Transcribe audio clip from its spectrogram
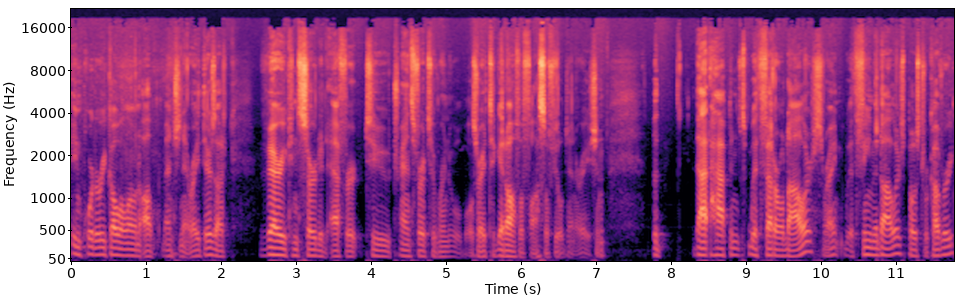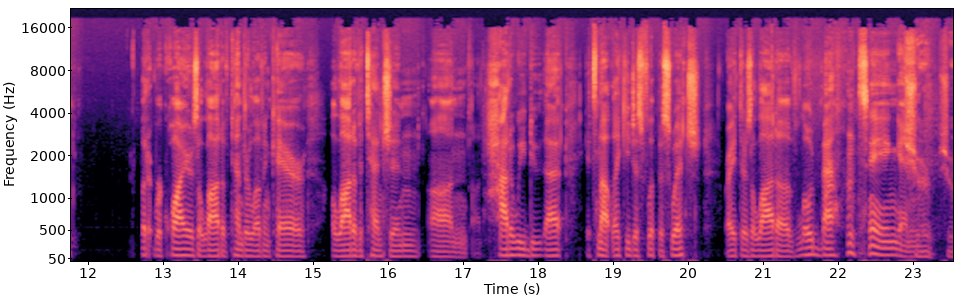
in Puerto Rico alone, I'll mention it, right? There's a very concerted effort to transfer to renewables, right? To get off of fossil fuel generation. But that happens with federal dollars, right? With FEMA dollars post recovery. But it requires a lot of tender love and care, a lot of attention on, on how do we do that. It's not like you just flip a switch, right? There's a lot of load balancing and Sure, sure.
